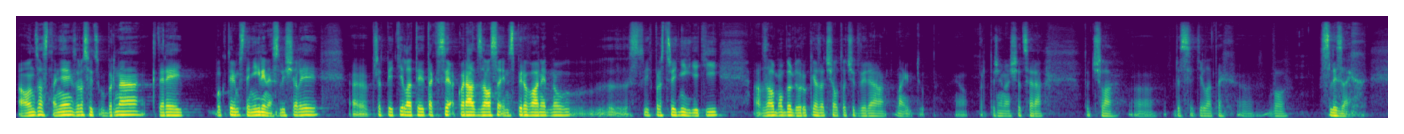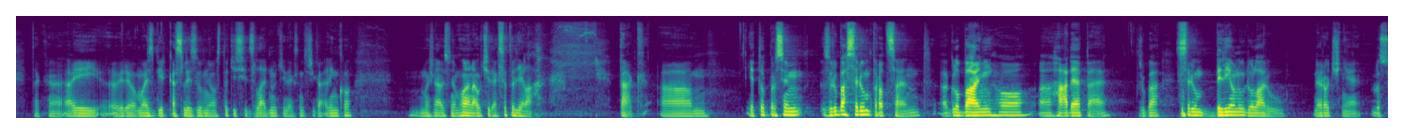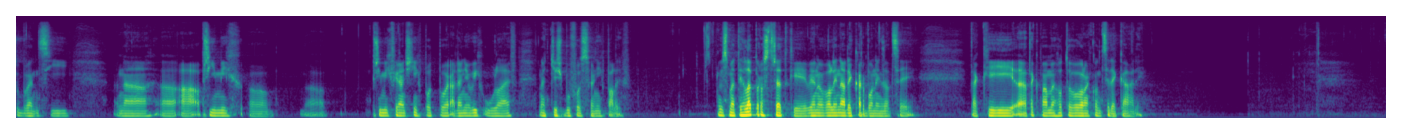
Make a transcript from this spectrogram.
A on za Staněk z Rosic u Brna, který, o kterém jste nikdy neslyšeli eh, před pěti lety, tak si akorát vzal se inspirován jednou z svých prostředních dětí a vzal mobil do ruky a začal točit videa na YouTube jo, protože naše dcera točila uh, v deseti letech uh, o slizech. Tak a její video, moje sbírka slizů mělo 100 000 zhlédnutí, tak jsem si říkal, Elinko, možná bys mě mohla naučit, jak se to dělá. Tak, um, je to prosím zhruba 7% globálního HDP, zhruba 7 bilionů dolarů neročně do subvencí na, a přímých přímých finančních podpor a daňových úlev na těžbu fosilních paliv. Když jsme tyhle prostředky věnovali na dekarbonizaci, tak, ji, tak máme hotovo na konci dekády.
